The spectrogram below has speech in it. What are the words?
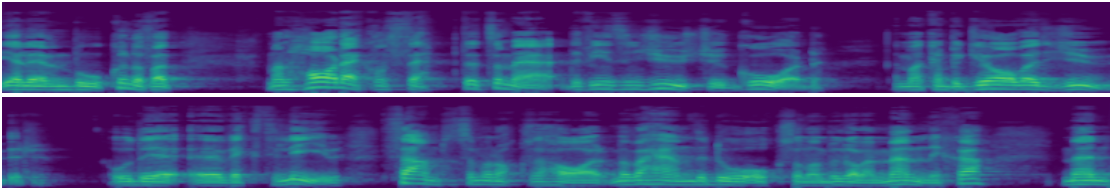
gäller även boken då. För att man har det här konceptet som är, det finns en djurkyrkogård. Där man kan begrava ett djur och det eh, väcks till liv. Samtidigt som man också har, men vad händer då också om man begraver en människa? Men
